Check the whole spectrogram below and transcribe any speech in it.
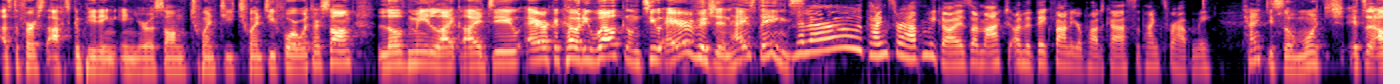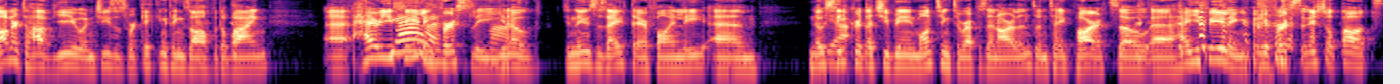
as the first act competing in Eurosong 2024 with her song Love Me Like I Do. Erica Cody, welcome to Airvision. How's things? Hello, thanks for having me, guys. I'm actually I'm a big fan of your podcast, so thanks for having me. Thank you so much. It's an honor to have you. And Jesus, we're kicking things off with a bang. Uh, how are you Yeah, feeling? Firstly, you know the news is out there finally. Um, no Yeah. secret that you've been wanting to represent Ireland and take part. So, uh, how are you feeling? Your first initial thoughts?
